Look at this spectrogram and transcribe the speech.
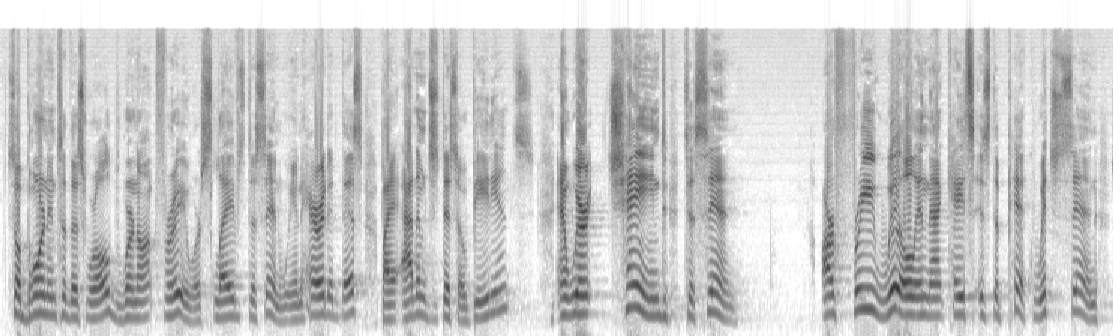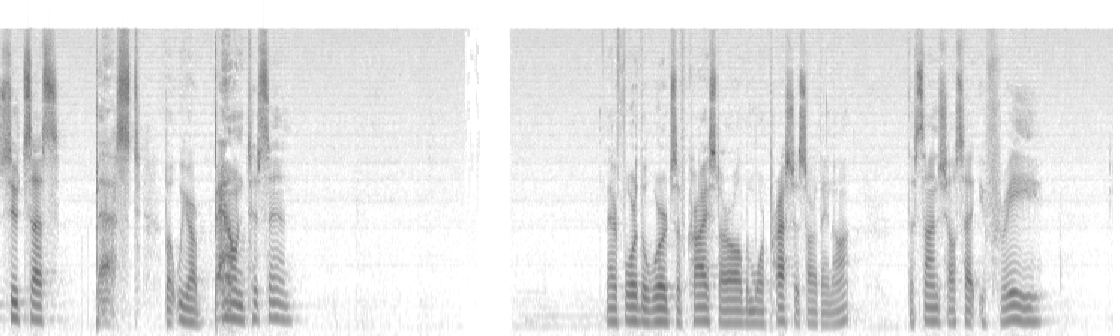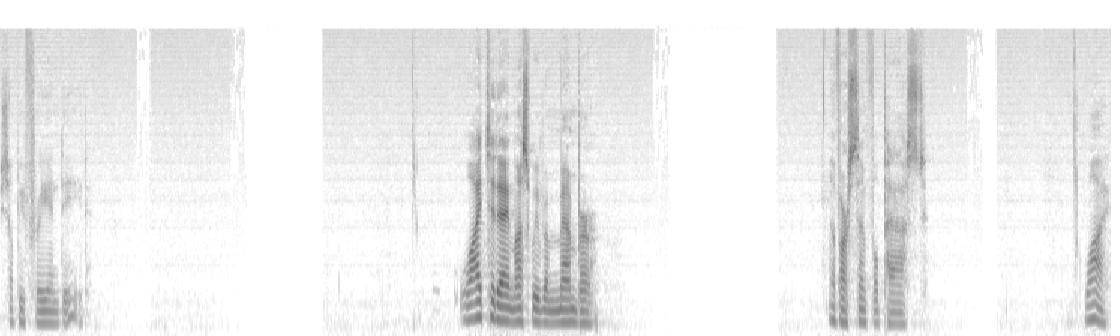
So, born into this world, we're not free. We're slaves to sin. We inherited this by Adam's disobedience, and we're chained to sin. Our free will in that case is to pick which sin suits us best, but we are bound to sin. Therefore, the words of Christ are all the more precious, are they not? The Son shall set you free, you shall be free indeed. Why today must we remember of our sinful past. Why?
